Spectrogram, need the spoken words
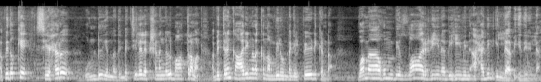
അപ്പോൾ ഇതൊക്കെ സിഹർ ഉണ്ട് എന്നതിന്റെ ചില ലക്ഷണങ്ങൾ മാത്രമാണ്. അപ്പോൾ ഇത്തരം കാര്യങ്ങളൊക്കെ നമ്മിലുണ്ടെങ്കിൽ പേടിക്കണ്ട. വമാഹും ബിഹിമിൻ അഹദിൻ ഇല്ലാ ഇതിനില്ല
